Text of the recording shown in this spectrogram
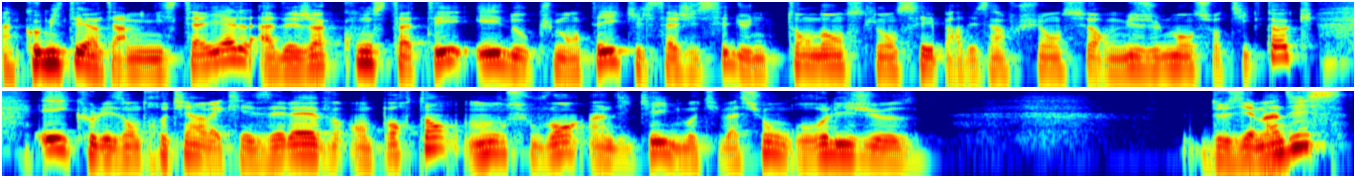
un comité interministériel a déjà constaté et documenté qu'il s'agissait d'une tendance lancée par des influenceurs musulmans sur TikTok et que les entretiens avec les élèves en portant ont souvent indiqué une motivation religieuse. Deuxième indice,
